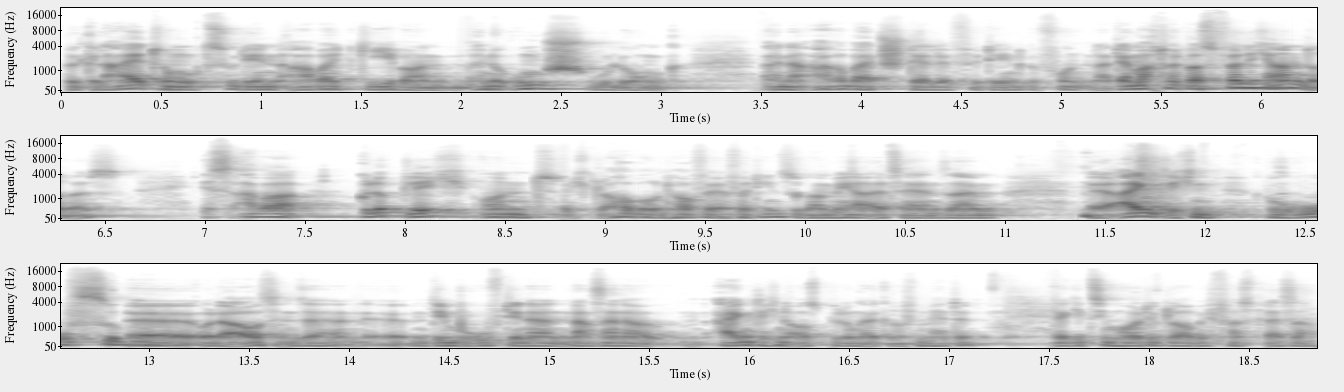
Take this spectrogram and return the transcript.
Begleitung zu den Arbeitgebern, eine Umschulung, eine Arbeitsstelle für den gefunden hat. Der macht heute was völlig anderes, ist aber glücklich und ich glaube und hoffe, er verdient sogar mehr, als er in seinem äh, eigentlichen Beruf äh, oder aus in, seiner, in, dem Beruf, den er nach seiner eigentlichen Ausbildung ergriffen hätte. Da geht es ihm heute, glaube ich, fast besser.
